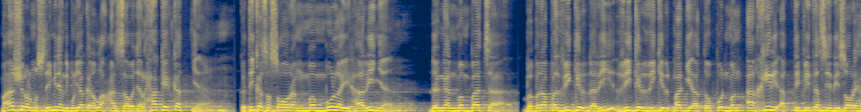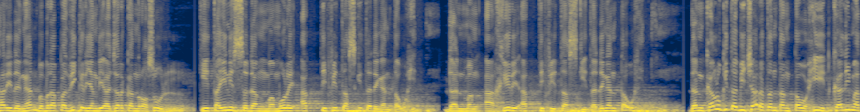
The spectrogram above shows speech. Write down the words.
Masyurul muslimin yang dimuliakan Allah Azza wa Jalla hakikatnya ketika seseorang memulai harinya dengan membaca beberapa zikir dari zikir-zikir pagi ataupun mengakhiri aktivitasnya di sore hari dengan beberapa zikir yang diajarkan Rasul. Kita ini sedang memulai aktivitas kita dengan tauhid dan mengakhiri aktivitas kita dengan tauhid. Dan kalau kita bicara tentang tauhid, kalimat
